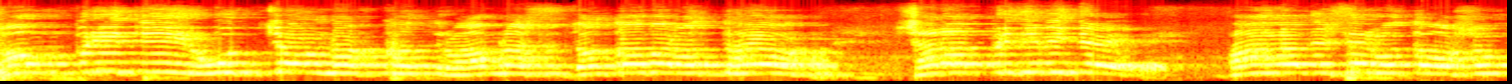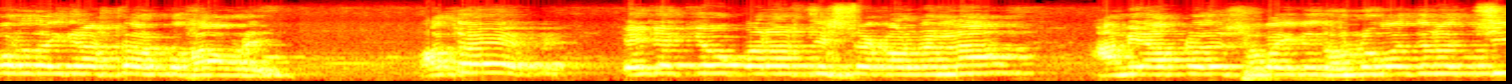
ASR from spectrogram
সম্প্রীতির উজ্জ্বল নক্ষত্র। আমরা যতবার অধ্যয়ন সারা পৃথিবীতে বাংলাদেশের মতো অসাম্প্রদায়িক রাষ্ট্র কোথাও নেই। অতএব এটা কেউ করার চেষ্টা করবেন না। আমি আপনাদের সবাইকে ধন্যবাদ জানাচ্ছি।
